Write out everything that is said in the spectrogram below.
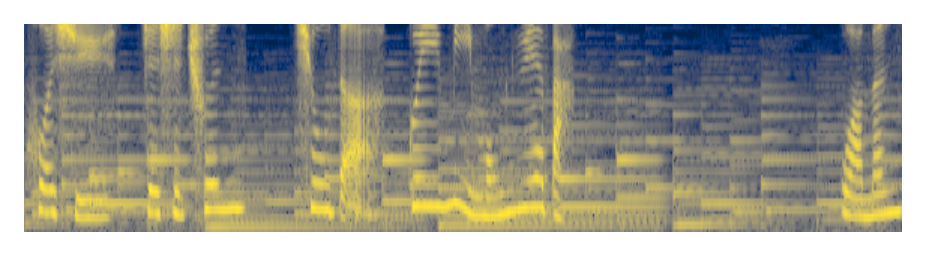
或许这是春秋的闺蜜盟约吧。我们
